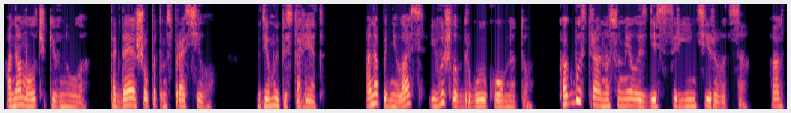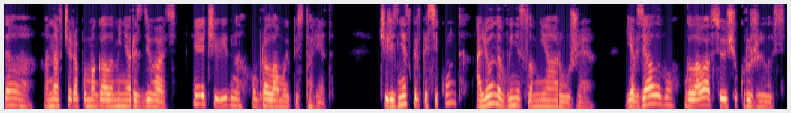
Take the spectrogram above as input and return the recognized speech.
Она молча кивнула. Тогда я шепотом спросил. «Где мой пистолет?» Она поднялась и вышла в другую комнату. Как быстро она сумела здесь сориентироваться. Ах да, она вчера помогала меня раздевать и, очевидно, убрала мой пистолет. Через несколько секунд Алена вынесла мне оружие. Я взял его, голова все еще кружилась.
